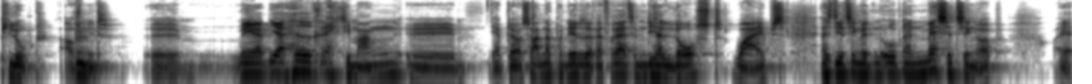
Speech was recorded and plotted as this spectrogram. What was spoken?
pilotafsnit. Mm. Øh, men jeg, jeg havde rigtig mange... Øh, ja, der er også andre på nettet, der refererer til men de her lost vibes. Altså de her ting med, at den åbner en masse ting op. Og ja,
